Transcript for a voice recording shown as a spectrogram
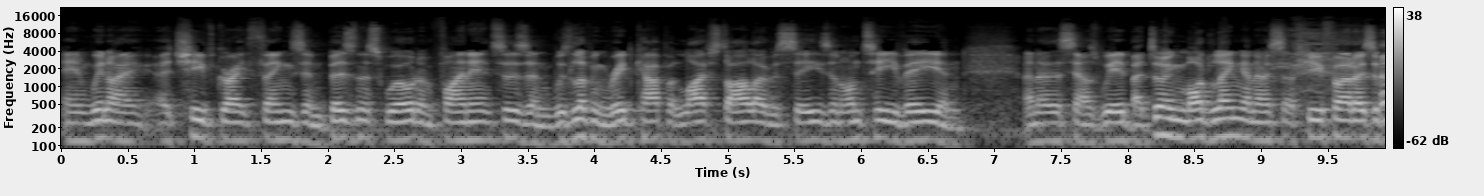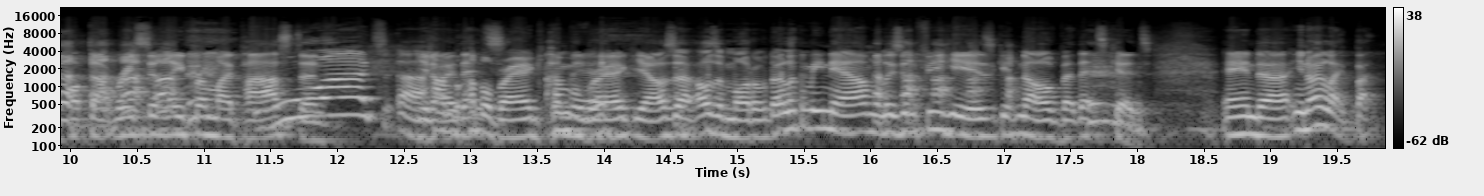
and when I achieved great things in business world and finances, and was living red carpet lifestyle overseas and on TV, and I know this sounds weird, but doing modeling. I know a few photos have popped up recently from my past. And, What? Uh, you know, humble, humble brag. Humble Yeah. brag. Yeah, I was a, I was a model. Don't look at me now. I'm losing a few hairs, getting old, but that's kids. And uh, you know, like, but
